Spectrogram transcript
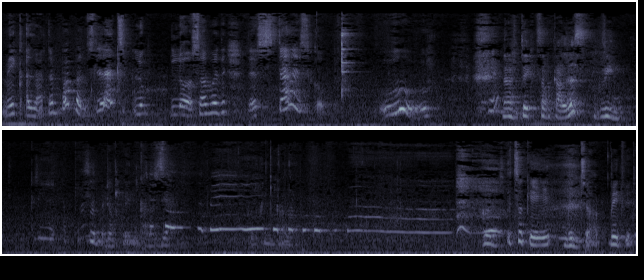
make a lot of bubbles. Let's look closer with this telescope. Ooh. Now take some colors. Green. A bit of green colors. Yeah. Good. It's okay. Good job. Wait, wait.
